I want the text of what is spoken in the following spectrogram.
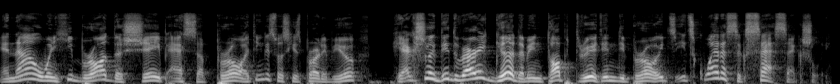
And now when he brought the shape as a pro, I think this was his pro debut, he actually did very good. I mean, top 3 at Indy Pro, it's, it's quite a success actually.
